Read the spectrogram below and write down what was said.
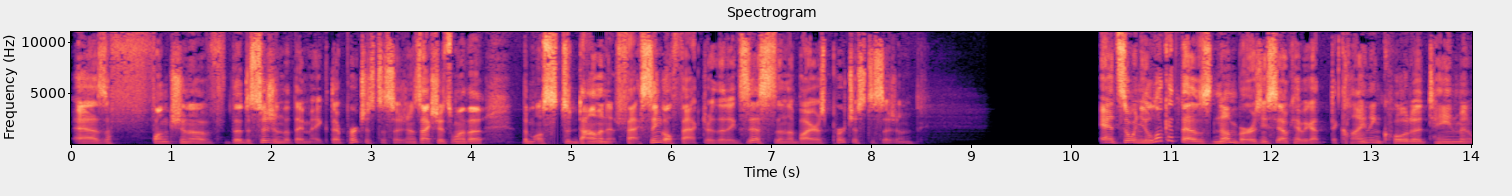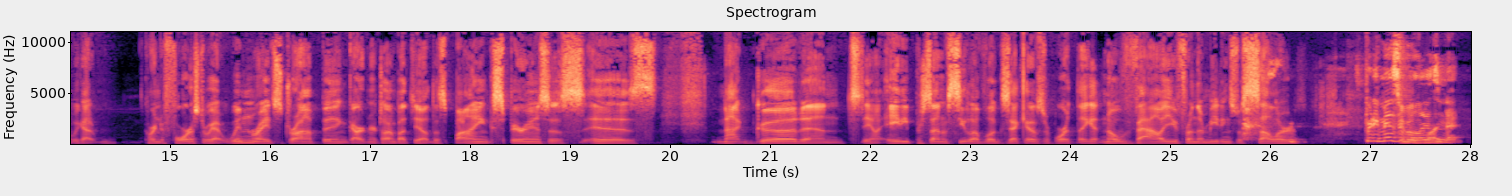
as a function of the decision that they make, their purchase decision. It's actually it's one of the, the most dominant fact, single factor that exists in the buyer's purchase decision. And so when you look at those numbers, and you say, okay, we got declining quota attainment, we got according to Forrester, we got win rates dropping. Gartner talking about, you know, this buying experience is, is not good, and you know, eighty percent of C level executives report they get no value from their meetings with sellers. It's pretty miserable, It isn't like- it?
